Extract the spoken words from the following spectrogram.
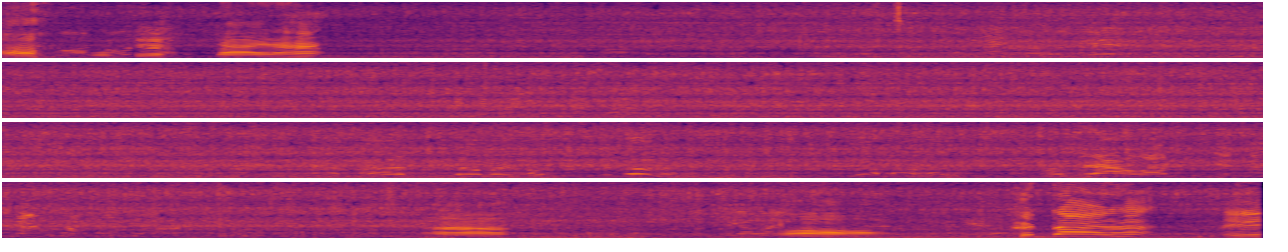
เอาโอเค ได้นะฮะ ก็ ขึ้นได้นะฮะนี่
